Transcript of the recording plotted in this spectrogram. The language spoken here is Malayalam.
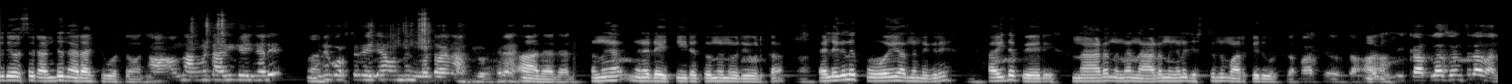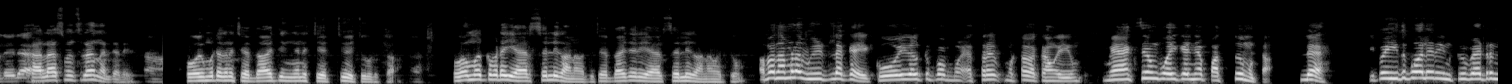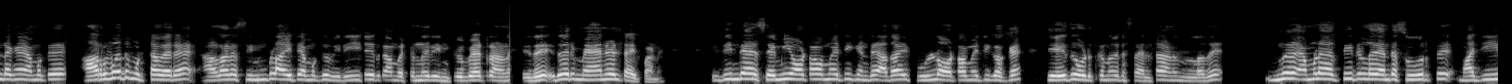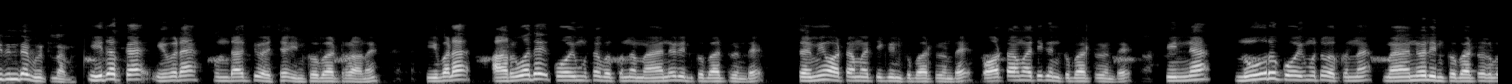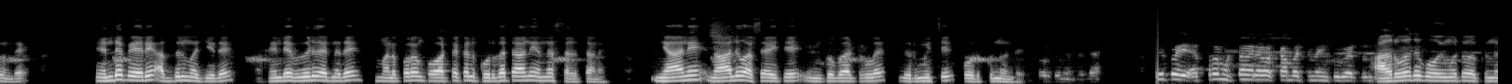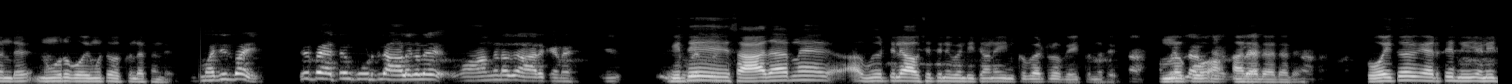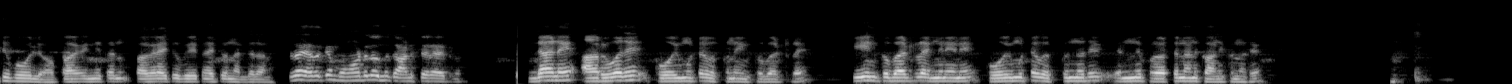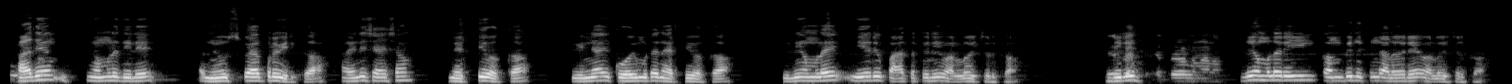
ഒരു ദിവസം രണ്ട് നേരം ആക്കി കൊടുത്താൽ മതി ഒന്ന് അങ്ങോട്ട് ആക്കി കഴിഞ്ഞാൽ പിന്നെ കുറച്ച് കഴിഞ്ഞാൽ ഒന്ന് ഇങ്ങോട്ട് ആക്കി കൊടുക്കും അതെ അതെ അതെ. ഒന്ന് ഇങ്ങനെ ഡേറ്റ് ഇരുപത്തൊന്ന് നൂറ് കൊടുക്കാം. അല്ലെങ്കിൽ കോഴി എന്നുണ്ടെങ്കിൽ അതിന്റെ പേര് നാടൻ നിന്ന് നാടൻ നിങ്ങൾ ജസ്റ്റ് ഒന്ന് മാർക്ക് ചെയ്ത് കൊടുക്കുക. മാർക്ക് ചെയ്ത് കൊടുക്കാം. ഈ കടലാസ് മനസ്സിലാണ് നല്ലത്. കോഴിമുട്ട ഇങ്ങനെ ചെറുതായിട്ട് ഇങ്ങനെ ചെച്ച് വെച്ച് കൊടുക്കുക. അപ്പൊ അപ്പോൾ നമുക്ക് ഇവിടെ എയർസെല്ല് കാണാൻ പറ്റും. ചെറുതായിട്ട് ഒരു എയർസെല്ല് കാണാൻ പറ്റും. അപ്പൊ നമ്മുടെ വീട്ടിലൊക്കെ കോഴികൾക്ക് ഇപ്പൊ എത്ര മുട്ട വെക്കാൻ കഴിയും? മാക്സിമം പോയി കഴിഞ്ഞാൽ പത്ത് മുട്ട അല്ലേ? ഇപ്പൊ ഇതുപോലെ ഒരു ഇൻക്യൂബേറ്റർ ഉണ്ടെങ്കിൽ നമുക്ക് അറുപത് മുട്ട വരെ വളരെ സിമ്പിൾ ആയിട്ട് നമുക്ക് വിരിയിച്ചെടുക്കാൻ പറ്റുന്ന ഒരു ഇൻക്യൂബേറ്റർ ആണ് ഇത്. ഇതൊരു മാനുവൽ ടൈപ്പ് ആണ്. ഇതിന്റെ സെമി ഓട്ടോമാറ്റിക് ഉണ്ട്. അതായത് ഫുൾ ഓട്ടോമാറ്റിക് ഒക്കെ ചെയ്തു കൊടുക്കുന്ന ഒരു സ്ഥലത്താണ് ഉള്ളത്. ഇന്ന് നമ്മൾ എത്തിയിട്ടുള്ളത് എന്റെ സുഹൃത്ത് മജീദിന്റെ വീട്ടിലാണ്. ഇതൊക്കെ ഇവിടെ ഉണ്ടാക്കി വെച്ച ഇൻക്യൂബേറ്റർ ആണ്. ഇവിടെ അറുപത് കോഴിമുട്ട വെക്കുന്ന മാനുവൽ ഇൻക്യൂബേറ്റർ ഉണ്ട്. സെമി ഓട്ടോമാറ്റിക് ഇൻക്യൂബേറ്റർ ഉണ്ട്. ഓട്ടോമാറ്റിക് ഇൻക്യൂബേറ്റർ ഉണ്ട്. പിന്നെ നൂറ് കോഴിമുട്ട വെക്കുന്ന മാനുവൽ ഇൻക്യുബേറ്ററുകളുണ്ട്. എന്റെ പേര് അബ്ദുൽ മജീദ്. എന്റെ വീട് വരുന്നത് മലപ്പുറം കോട്ടക്കൽ കുറുകത്താണി എന്ന സ്ഥലത്താണ്. ഞാൻ നാല് വർഷമായിട്ട് ഇൻക്യുബേറ്ററിൽ നിർമ്മിച്ച് കൊടുക്കുന്നുണ്ട്. അറുപത് കോഴിമുട്ട വെക്കുന്നുണ്ട് നൂറ് കോഴിമുട്ട വെക്കുന്നൊക്കെ ഉണ്ട്. മജീദ് ഭായ് ഇതിപ്പോ ഏറ്റവും കൂടുതൽ ആളുകൾ വാങ്ങണത് ആരൊക്കെയാണ്? ഇത് സാധാരണ വീട്ടിലെ ആവശ്യത്തിന് വേണ്ടിയിട്ടാണ് ഇൻക്യുബേറ്റർ ഉപയോഗിക്കുന്നത്. നമ്മൾ അതെ അതെ അതെ അതെ. കോഴിക്ക് ഇടത്ത് എണീറ്റ് പോകല്ലോ അപ്പൊ ഇനിയിട്ട് പകരമായിട്ട് ഉപയോഗിക്കാൻ ഏറ്റവും നല്ലതാണ്. ഏതൊക്കെ മോഡൽ ഒന്ന് കാണിച്ചു തരായിരുന്നു? ഇതാണ് അറുപത് കോഴിമുട്ട വെക്കുന്ന ഇൻക്യുബേറ്റർ ഈ ഇൻക്യുബേറ്റർ എങ്ങനെയാണ് കോഴിമുട്ട വെക്കുന്നത് എന്ന് പ്രവർത്തനമാണ് കാണിക്കുന്നത്. ആദ്യം നമ്മൾ ഇതിൽ ന്യൂസ് പേപ്പർ വിരിക്കുക അതിന് ശേഷം നെറ്റ് വെക്കുക. പിന്നെ ഈ കോഴിമുട്ട നിരത്തി വെക്കുക. പിന്നെ നമ്മൾ ഈ ഒരു പാത്രത്തിൽ വെള്ളം ഒഴിച്ചെടുക്കുക. ഇതിൽ ഇത് നമ്മളൊരു ഈ കമ്പി നിൽക്കുന്ന അളവ് വരെ വെള്ളം ഒഴിച്ചെടുക്കുക.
